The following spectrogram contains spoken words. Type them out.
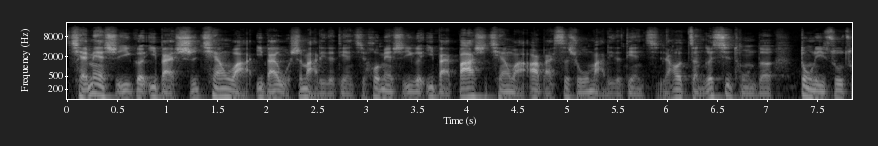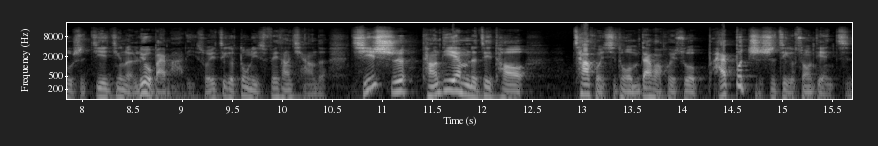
前面是一个110千瓦150马力的电机，后面是一个180千瓦245马力的电机，然后整个系统的动力输出是接近了600马力，所以这个动力是非常强的。其实唐 DM 的这套插混系统，我们待会儿会说，还不只是这个双电机。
